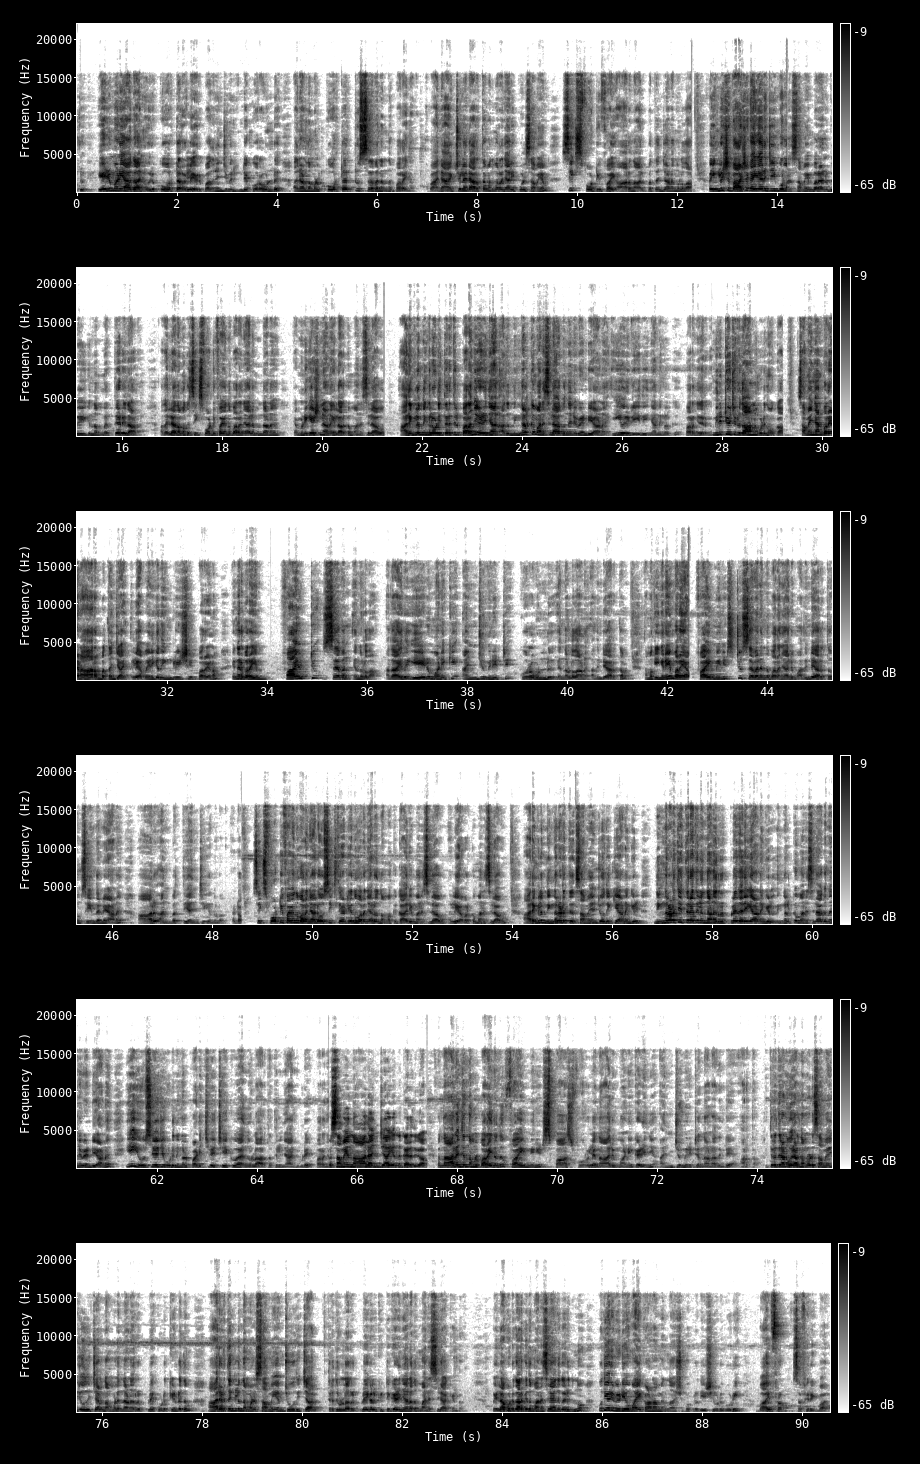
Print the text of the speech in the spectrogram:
ഏഴ് മണിയാകാൻ ഒരു ക്വാർട്ടർ അല്ലേ? ഒരു പതിനഞ്ച് മിനിറ്റിന്റെ കുറവുണ്ട്. അതിനാണ് നമ്മൾ ക്വാർട്ടർ ടു സെവൻ എന്ന് പറയുന്നത്. അപ്പോൾ അതിന്റെ ആക്ച്വലി അതിന്റെ അർത്ഥം എന്ന് പറഞ്ഞാൽ ഇപ്പോൾ സമയം സിക്സ് ഫോർട്ടി ഫൈവ് ആറ് നാൽപ്പത്തഞ്ചാണെന്നുള്ളതാണ് അപ്പോൾ ഇംഗ്ലീഷ് ഭാഷ കൈകാര്യം ചെയ്യുമ്പോൾ സമയം പറയാൻ ഉപയോഗിക്കുന്ന മെത്തേഡ് ഇതാണ്. അതല്ല നമുക്ക് സിക്സ് ഫോർട്ടി ഫൈവ് എന്ന് പറഞ്ഞാലും എന്താണ്? കമ്മ്യൂണിക്കേഷനാണ് എല്ലാവർക്കും മനസ്സിലാവും. ആരെങ്കിലും നിങ്ങളോട് ഇത്തരത്തിൽ പറഞ്ഞു കഴിഞ്ഞാൽ അത് നിങ്ങൾക്ക് മനസ്സിലാകുന്നതിന് വേണ്ടിയാണ് ഈ ഒരു രീതി ഞാൻ നിങ്ങൾക്ക് പറഞ്ഞു തരുന്നത്. മിനിറ്റ് വെച്ചൊരു ഉദാഹരണം കൂടി നോക്കാം. സമയം ഞാൻ പറയണം ആറ് അമ്പത്തഞ്ചായി അല്ലേ? അപ്പോൾ എനിക്കത് ഇംഗ്ലീഷിൽ പറയണം. എങ്ങനെ പറയും? ഫൈവ് ടു സെവൻ എന്നുള്ളതാണ്. അതായത് ഏഴ് മണിക്ക് അഞ്ച് മിനിറ്റ് കുറവുണ്ട് എന്നുള്ളതാണ് അതിന്റെ അർത്ഥം. നമുക്ക് ഇങ്ങനെയും പറയാം. ഫൈവ് മിനിറ്റ്സ് ടു സെവൻ എന്ന് പറഞ്ഞാലും അതിന്റെ അർത്ഥവും സെയിം തന്നെയാണ്. ആറ് അൻപത്തി അഞ്ച് എന്നുള്ളത്. കേട്ടോ? സിക്സ് ഫോർട്ടി ഫൈവ് എന്ന് പറഞ്ഞാലോ സിക്സ് തേർട്ടി എന്ന് പറഞ്ഞാലോ നമുക്ക് കാര്യം മനസ്സിലാവും അല്ലേ? അവർക്കും മനസ്സിലാവും. ആരെങ്കിലും നിങ്ങളടുത്ത് സമയം ചോദിക്കുകയാണെങ്കിൽ നിങ്ങളടുത്ത് ഇത്തരത്തിൽ എന്താണ് റിപ്ലൈ തരികയാണെങ്കിൽ നിങ്ങൾക്ക് മനസ്സിലാകുന്നതിന് വേണ്ടിയാണ് ഈ യൂസേജ് കൂടി നിങ്ങൾ പഠിച്ചു വെച്ചേക്കുക എന്നുള്ള അർത്ഥത്തിൽ ഞാൻ ഇവിടെ പറഞ്ഞു സമയം നാലഞ്ചായി എന്ന് കരുതുക. അപ്പൊ നാലഞ്ചെന്ന് നമ്മൾ പറയുന്നത് ഫൈവ് മിനിറ്റ്സ് പാസ്റ്റ് ഫോർ അല്ലേ? നാല് മണി കഴിഞ്ഞ് അഞ്ച് മിനിറ്റ് എന്നാണ് അതിന്റെ അർത്ഥം. ഇത്തരത്തിലാണ് ഒരാൾ നമ്മളോട് സമയം ചോദിച്ചാൽ നമ്മൾ എന്താണ് റിപ്ലൈ കൊടുക്കേണ്ടതും ആരടുത്തെങ്കിലും നമ്മൾ സമയം ചോദിച്ചാൽ ഇത്തരത്തിലുള്ള റിപ്ലൈകൾ കിട്ടിക്കഴിഞ്ഞാൽ അത് മനസ്സിലാക്കേണ്ടത്. അപ്പോൾ എല്ലാ കൂട്ടുകാർക്കും ഇത് മനസ്സിലായെന്ന് കരുതുന്നു. പുതിയൊരു വീഡിയോവുമായി കാണാം എന്ന ശുഭപ്രതീക്ഷയോടുകൂടി. Bye from Safeer Iqbal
